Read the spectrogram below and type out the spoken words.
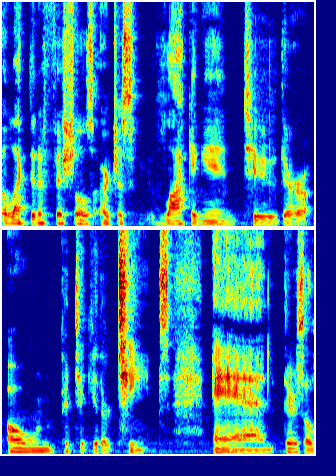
elected officials are just locking into their own particular teams. And there's a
